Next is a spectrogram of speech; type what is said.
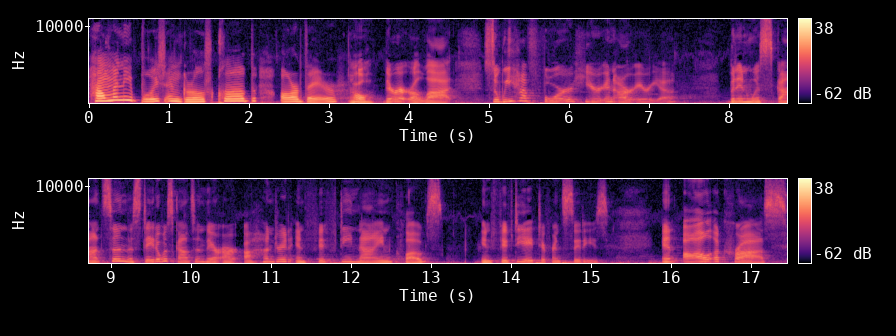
How many Boys and Girls Club are there? Oh, there are a lot. So we have four here in our area. But in Wisconsin, the state of Wisconsin, there are 159 clubs in 58 different cities and all across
